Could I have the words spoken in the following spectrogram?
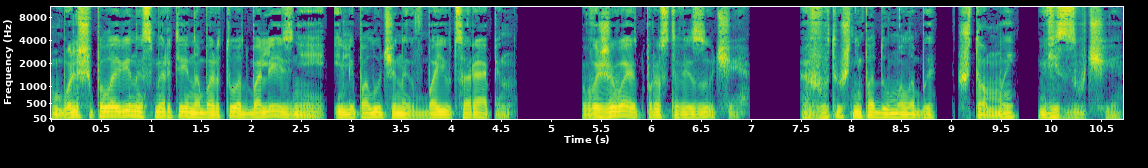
«Больше половины смертей на борту от болезней или полученных в бою царапин. Выживают просто везучие. Вот уж не подумала бы, что мы везучие.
